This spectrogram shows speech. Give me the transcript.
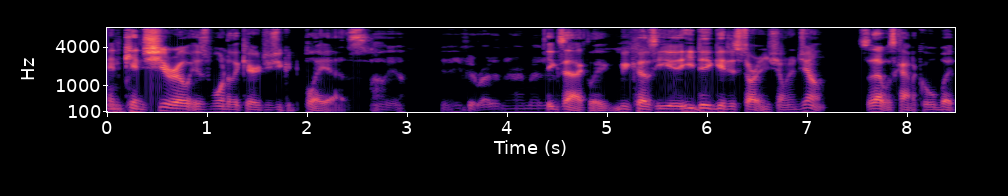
and Kenshiro is one of the characters you could play as. Oh yeah. Yeah, he fit right in there. I imagine. Exactly, because he he did get his start in Shonen Jump, so that was kind of cool. But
